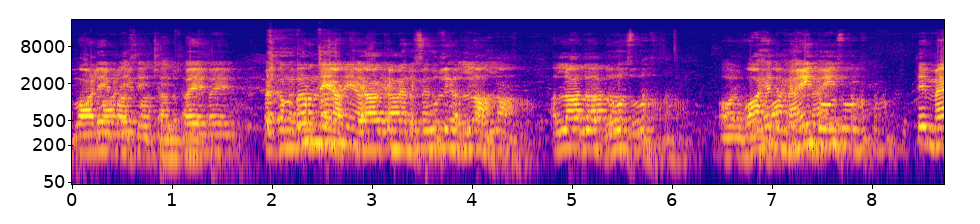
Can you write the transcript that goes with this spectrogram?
ਵਾਲੇ ਪਾਸੇ ਚੱਲ ਪਏ ਪੈਗੰਬਰ ਨੇ ਆਖਿਆ ਕਿ ਮੈਂ ਰਸੂਲ ਅੱਲਾਹ ਅੱਲਾਹ ਦਾ ਦੋਸਤ ਹਾਂ ਔਰ ਵਾਹਿਦ ਮੈਂ ਹੀ ਦੋਸਤ ਹਾਂ ਤੇ ਮੈਂ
